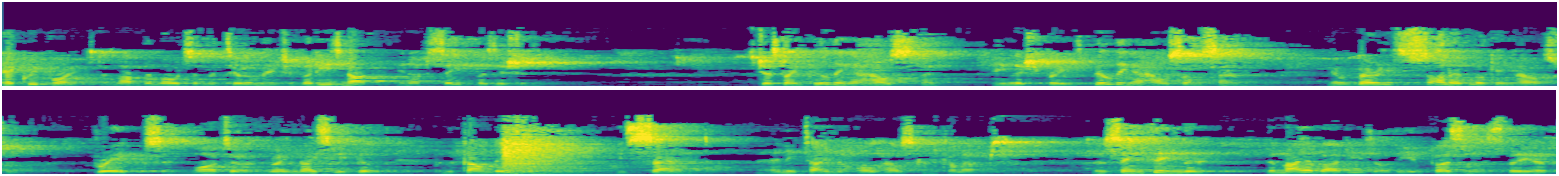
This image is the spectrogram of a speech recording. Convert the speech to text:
equipoised above the modes of material nature, but he's not in a safe position. It's just like building a house, that English phrase, building a house on sand. A very solid looking house with bricks and mortar and very nicely built, but the foundation is sand. Any time the whole house can collapse. The same thing, the, the Mayavadis or the impersonalists, they have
